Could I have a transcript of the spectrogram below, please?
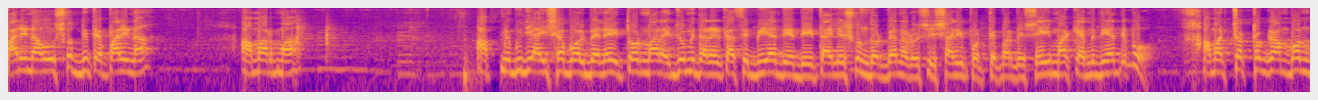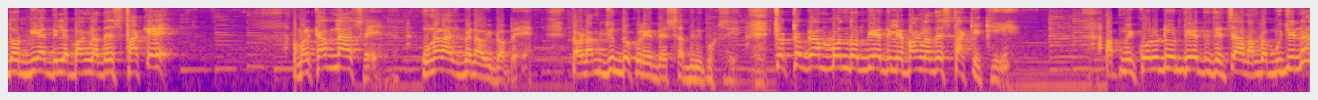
পারি না, ঔষধ দিতে পারি না। আমার মা, আপনি বুঝি আইসা বলবেন, এই তোর মারে জমিদারের কাছে বিয়া দিয়ে দিই, তাইলে সুন্দর বেনারসি শাড়ি পরতে পারবে। সেই মাকে আমি দিয়ে দিব? আমার চট্টগ্রাম বন্দর দিয়ে দিলে বাংলাদেশ থাকে? আমার কান্না আসে উনার আসবে না ওইভাবে। কারণ আমি যুদ্ধ করে দেশ স্বাধীন করছি। চট্টগ্রাম বন্দর দিয়ে দিলে বাংলাদেশ থাকে কি? আপনি করিডোর দিয়ে দিতে চান, আমরা বুঝি না?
